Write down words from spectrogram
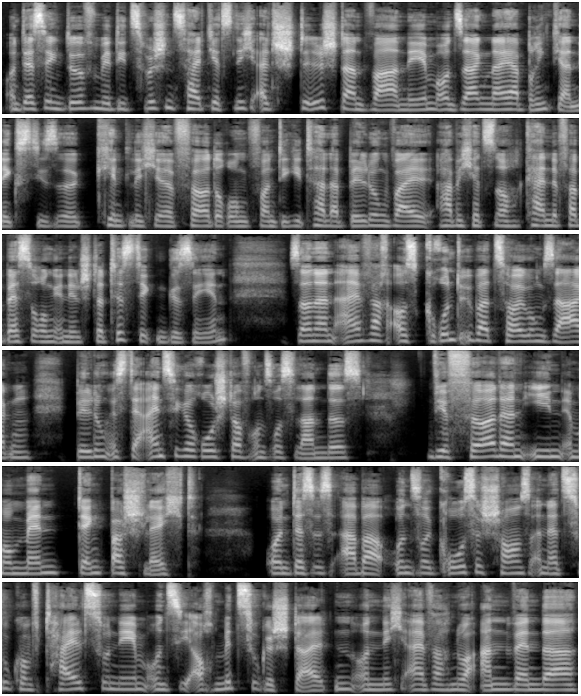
Und deswegen dürfen wir die Zwischenzeit jetzt nicht als Stillstand wahrnehmen und sagen, naja, bringt ja nichts, diese kindliche Förderung von digitaler Bildung, weil habe ich jetzt noch keine Verbesserung in den Statistiken gesehen, sondern einfach aus Grundüberzeugung sagen, Bildung ist der einzige Rohstoff unseres Landes. Wir fördern ihn im Moment denkbar schlecht. Und das ist aber unsere große Chance, an der Zukunft teilzunehmen und sie auch mitzugestalten und nicht einfach nur Anwender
